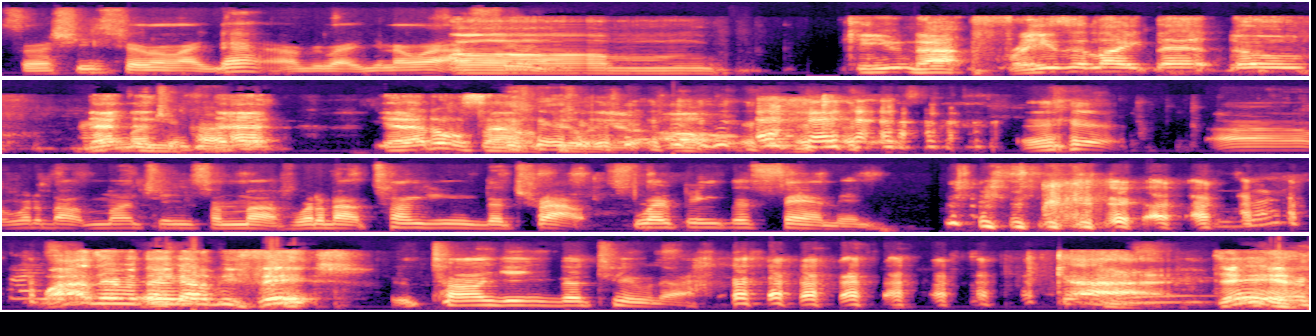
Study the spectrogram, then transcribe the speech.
So she's feeling like that. I'll be like, you know what? I um, can you not phrase it like that though? That didn't, that, yeah, that don't sound appealing at all. What about munching some muff? What about tonguing the trout, slurping the salmon? Why is everything got to be fish? Tonguing the tuna. God damn.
